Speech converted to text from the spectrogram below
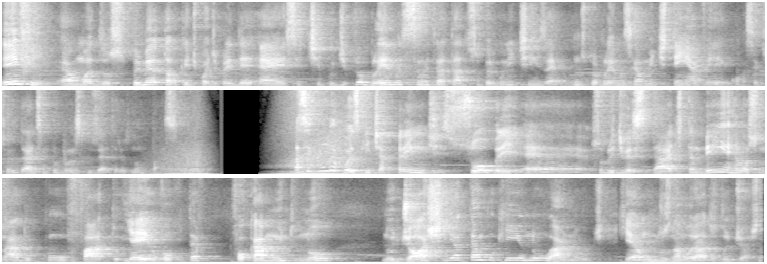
Enfim, é uma dos primeiros tópicos que a gente pode aprender é esse tipo de problemas que são retratados super bonitinhos. É, alguns problemas realmente têm a ver com a sexualidade, são problemas que os héteros não passam. A segunda coisa que a gente aprende sobre, é, sobre diversidade também é relacionado com o fato, e aí eu vou até focar muito no no Josh e até um pouquinho no Arnold, que é um dos namorados do Josh.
